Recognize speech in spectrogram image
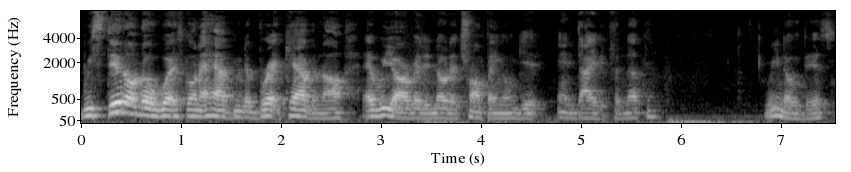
We still don't know what's going to happen to Brett Kavanaugh, and we already know that Trump ain't gonna get indicted for nothing. We know this.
